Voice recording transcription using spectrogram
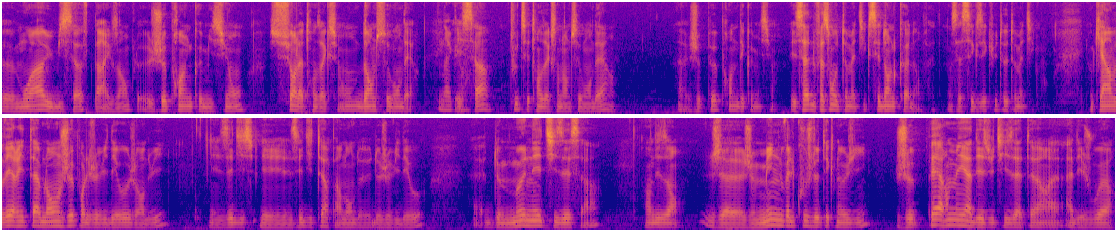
euh, moi, Ubisoft par exemple, je prends une commission sur la transaction dans le secondaire. Et ça, toutes ces transactions dans le secondaire, euh, je peux prendre des commissions. Et ça de façon automatique, c'est dans le code en fait. Ça s'exécute automatiquement. Donc il y a un véritable enjeu pour les jeux vidéo aujourd'hui, les, éditeurs pardon, de, jeux vidéo, euh, de monétiser ça en disant je, mets une nouvelle couche de technologie, je permets à des utilisateurs, à, des joueurs,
